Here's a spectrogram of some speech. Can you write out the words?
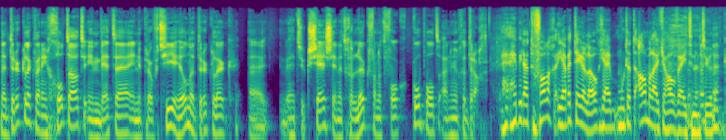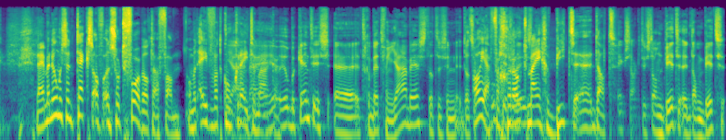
nadrukkelijk, waarin God dat in wetten, in de profetieën. heel nadrukkelijk uh, het succes en het geluk van het volk koppelt aan hun gedrag. Heb je daar toevallig. Jij bent theoloog, jij moet het allemaal uit je hoofd weten natuurlijk. nee, maar noem eens een tekst of een soort voorbeeld daarvan. Om het even wat concreet te maken. Heel, heel, bekend is uh, het gebed van Jabes. Dat is een. Dat is oh ja, vergroot mijn gebied, dat. Exact. Dus dan bid, dan bid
